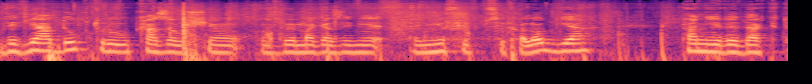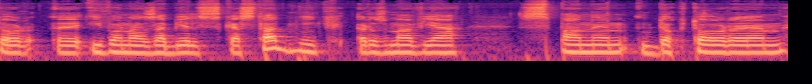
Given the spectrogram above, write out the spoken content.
wywiadu, który ukazał się w magazynie Newsweek Psychologia. Pani redaktor e, Iwona Zabielska-Stadnik rozmawia z panem doktorem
